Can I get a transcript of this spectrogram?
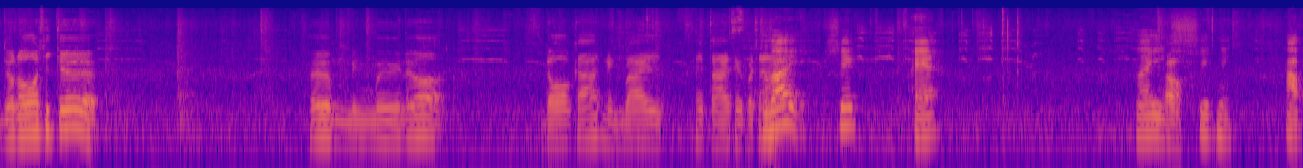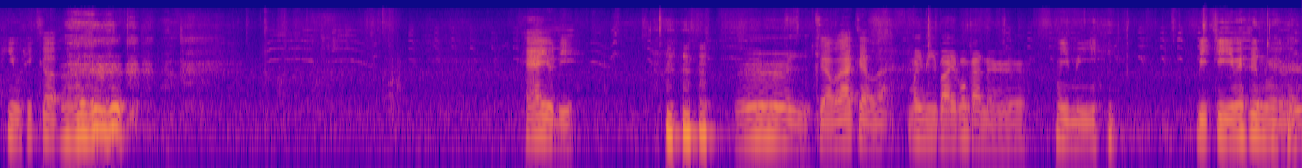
โดโรทิกเกอร์ เพิ่มหนึ่งมือแล้วก็ ดอการ์ดหนึ่งใบให้ตายเถอะพระเจ้าไล่เช็คแพ้ไล่อีกอ้าวเช็คหนึ่ง อ้าวฮิวทิกเกอร์ แพ้อยู่ดีเฮ้ย เกือบแล้วเกือบแล้วไม่มีใบป้องกันเออไม่มีบีจีไม่ขึ้นมือเลย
